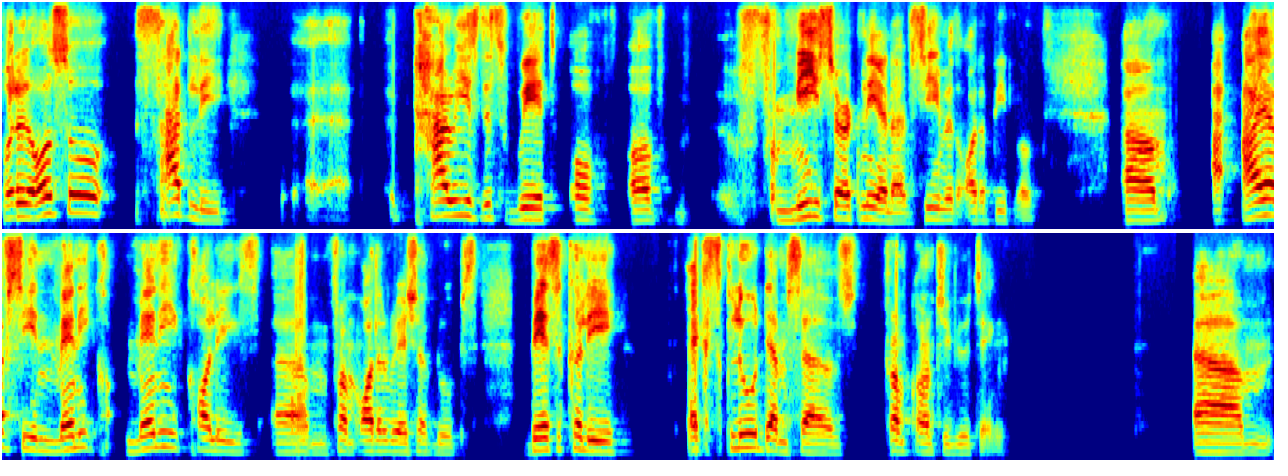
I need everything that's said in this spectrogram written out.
but it also sadly uh, carries this weight of of for me certainly, and I've seen with other people, um, I, I, have seen many many colleagues um, from other racial groups basically exclude themselves from contributing um,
